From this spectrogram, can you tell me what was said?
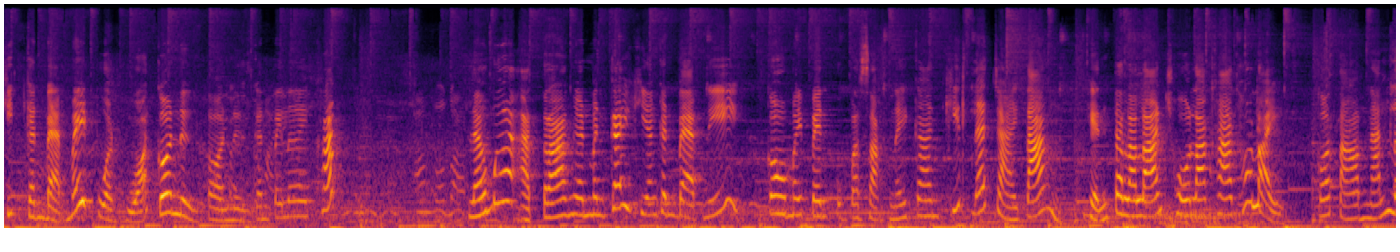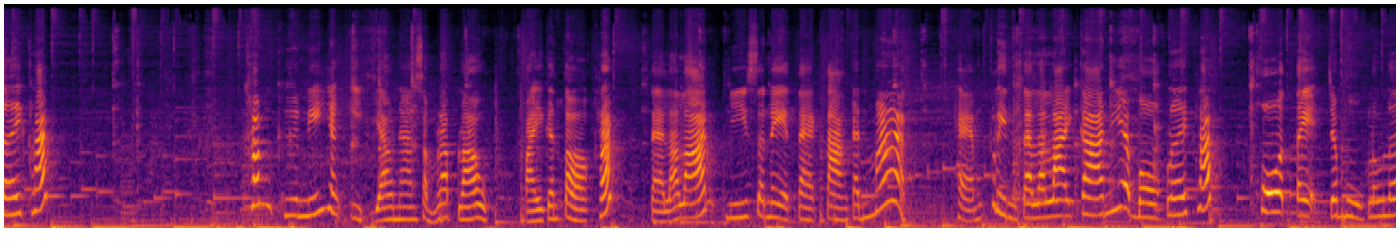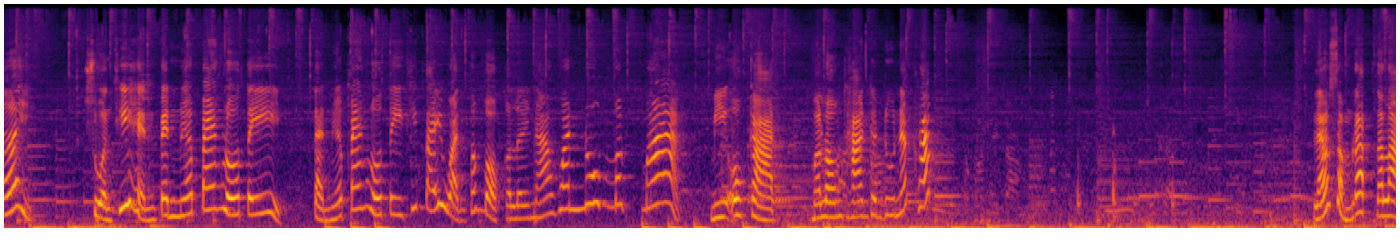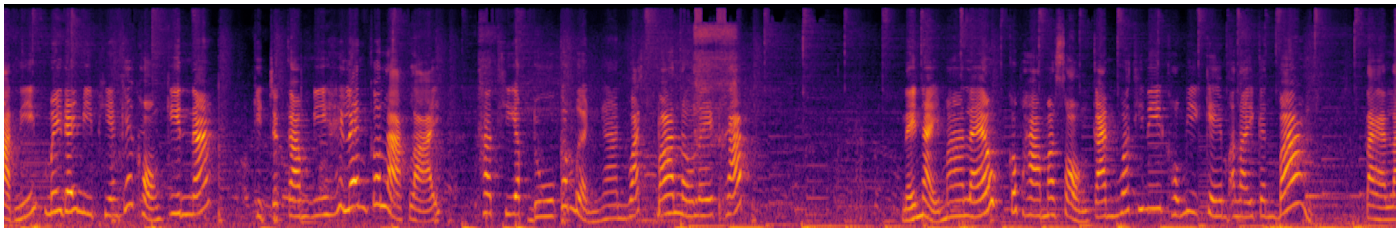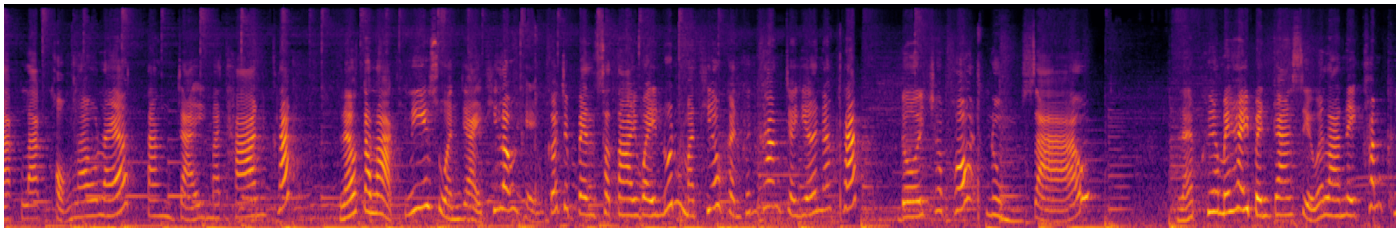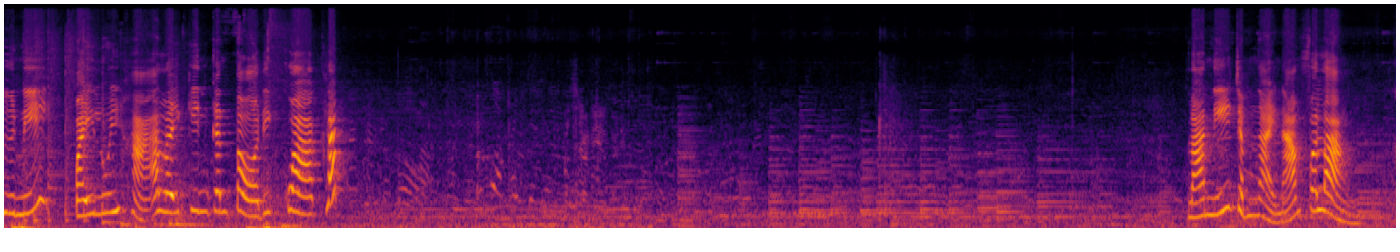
คิดกันแบบไม่ปวดหัวก็ 1 ต่อ 1 กันไปเลยครับ แล้วเมื่ออัตราเงินมันใกล้เคียงกันแบบนี้ ก็ไม่เป็นอุปสรรคในการคิดและจ่ายตังค์เห็นแต่ละร้านโชว์ราคาเท่าไหร่ ก็ตามนั้นเลยครับค่ำคืนนี้ยังอีกยาวนานสำหรับเราไปกันต่อครับ แต่ละร้านมีเสน่ห์แตกต่างกันมาก แถมกลิ่นแต่ละรายการเนี่ยบอกเลยครับ โคเตะจมูกเราเลย ส่วนที่เห็นเป็นเนื้อแป้งโรตี แต่เนื้อแป้งโรตีที่ไต้หวันต้องบอกกันเลยนะว่านุ่มมากๆ มีโอกาสมาลองทานกันดูนะครับ แล้วสำหรับตลาดนี้ไม่ได้มีเพียงแค่ของกินนะ กิจกรรมมีให้เล่นก็หลากหลาย ถ้าเทียบดูก็เหมือนงานวัดบ้านเราเลยครับไหน ๆ มาแล้วก็พามาส่องกันว่าที่นี่เขามีเกมอะไรกันบ้าง แต่หลักๆของเราแล้วตั้งใจมาทานครับ แล้วตลาดนี่ส่วนใหญ่ที่เราเห็นก็จะเป็นสไตล์วัยรุ่นมาเที่ยวกันค่อนข้างจะเยอะนะครับ โดยเฉพาะหนุ่มสาว และเพื่อไม่ให้เป็นการเสียเวลาในค่ำคืนนี้ ไปลุยหาอะไรกินกันต่อดีกว่าครับร้านนี้จำหน่ายน้ำฝรั่ง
